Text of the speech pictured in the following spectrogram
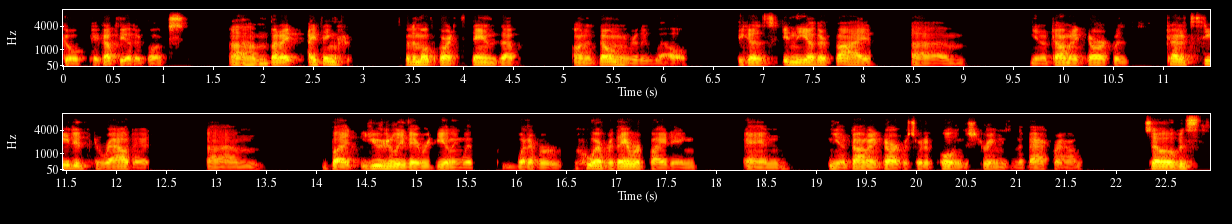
go pick up the other books. Um, Mhm. But I, I think for the most part, it stands up on its own really well because in the other five, um, you know, Dominic Darrk was kind of seated throughout it. Um, but usually they were dealing with whatever, whoever they were fighting. And, you know, Dominic Darrk was sort of pulling the strings in the background. So it was,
